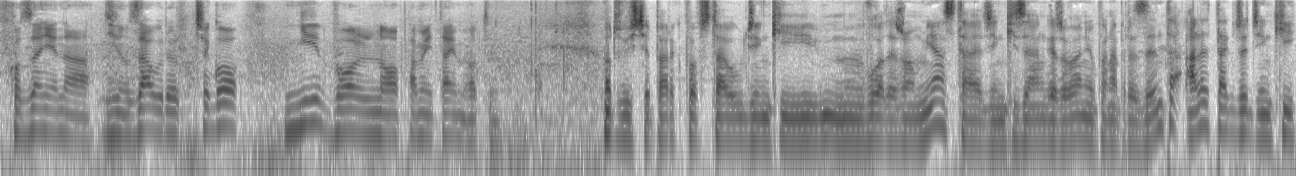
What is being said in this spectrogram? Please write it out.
wchodzenie na dinozaury, czego nie wolno, pamiętajmy o tym. Oczywiście park powstał dzięki mm, włodarzom miasta, dzięki zaangażowaniu pana prezydenta, ale także dzięki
